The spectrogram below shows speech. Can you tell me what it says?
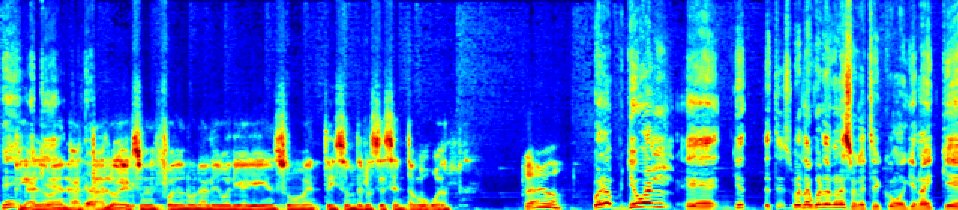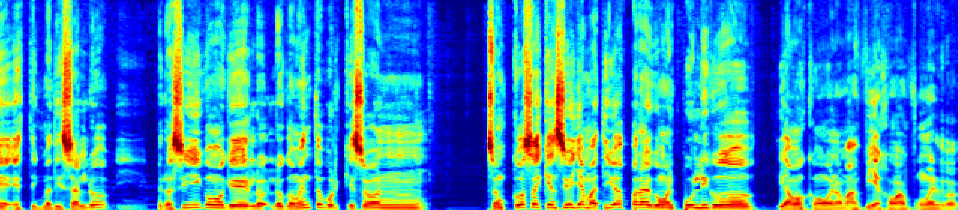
Sí, Claro, es que- hasta claro. los X-Men fueron una alegoría gay en su momento y son de los 60, pues, weón. Claro. Bueno, yo igual, eh, yo estoy súper de acuerdo con eso, ¿cachai? Como que no hay que estigmatizarlo, y- pero sí como que lo, lo comento porque son, son cosas que han sido llamativas para como el público, digamos, como bueno, más viejo, más boomer.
